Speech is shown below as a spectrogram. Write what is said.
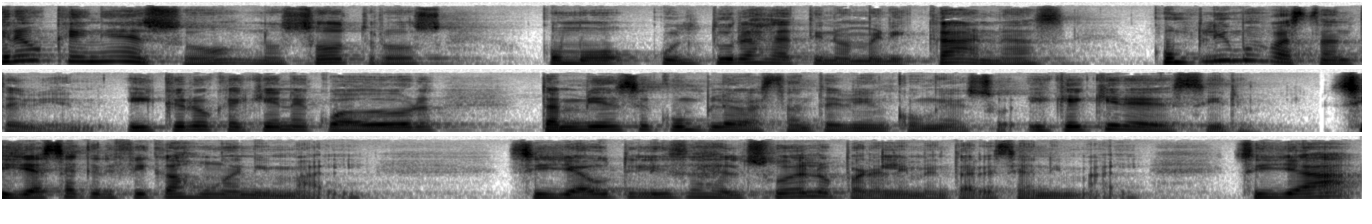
Creo que en eso nosotros, como culturas latinoamericanas, cumplimos bastante bien. Y creo que aquí en Ecuador también se cumple bastante bien con eso. ¿Y qué quiere decir? Si ya sacrificas un animal, si ya utilizas el suelo para alimentar ese animal, si ya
